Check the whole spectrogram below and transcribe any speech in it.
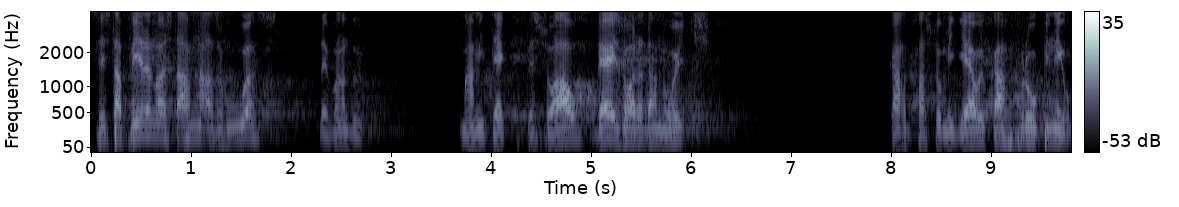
Sexta-feira nós estávamos nas ruas, levando marmitex para o pessoal, 10 horas da noite. O carro do pastor Miguel e o carro furou o pneu.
